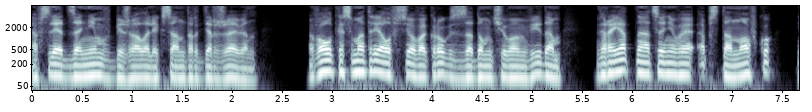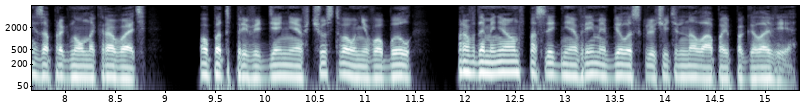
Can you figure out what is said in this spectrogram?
а вслед за ним вбежал Александр Державин. Волк осмотрел все вокруг с задумчивым видом, вероятно, оценивая обстановку, и запрыгнул на кровать. Опыт приведения в чувство у него был, правда, меня он в последнее время бил исключительно лапой по голове.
